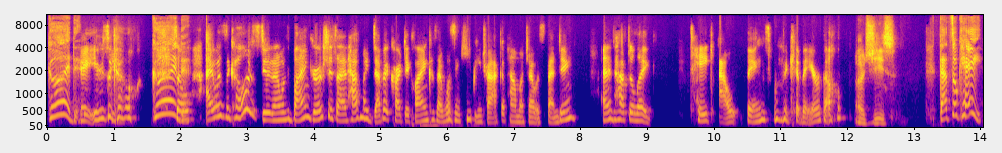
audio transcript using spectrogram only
Good, eight years ago. good. So I was a college student. I was buying groceries. And I'd have my debit card decline because I wasn't keeping track of how much I was spending. And I'd have to like take out things from the conveyor belt. Oh, geez. That's okay.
